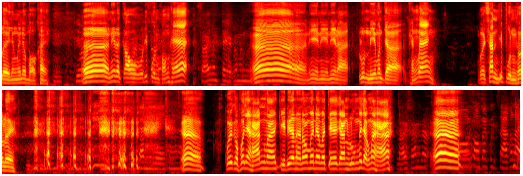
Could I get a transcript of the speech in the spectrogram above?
เลยยังไม่ได้บอกใครที่ เอว่าอนี่แหละเก่าญี่ปุ่นของแท้ สายมันแตกแล้วมันเออ นี่นี่นี่แหละ รุ่นนี้มันจะแข็งแรง เวอร์ชั่นญี่ปุ่นเขาเลยแค่นี้เลยใช่ไหมเออ คุยกับพจหารมากี่เดือนแล้วเนาะไม่ได้มาเจอกันลุงก็อยากมาหา หลายครั้งแล้วเออ โทรโทรไปปรึกษาก็หลาย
